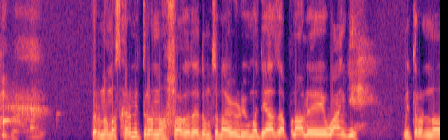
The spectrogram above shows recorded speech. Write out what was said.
ठीक आहे. तर नमस्कार मित्रांनो स्वागत आहे तुमचं नव्या व्हिडिओमध्ये. आज आपण आलोय वांगी. मित्रांनो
